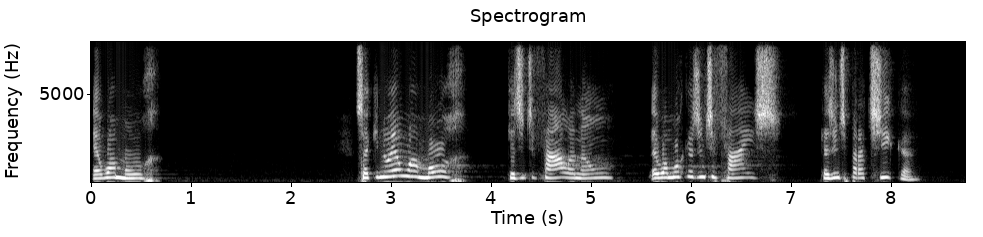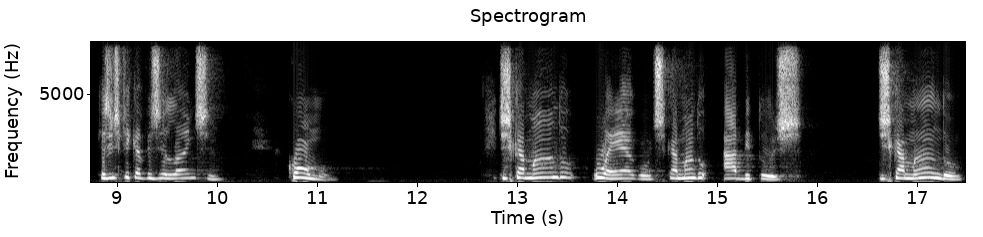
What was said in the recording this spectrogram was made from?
é o amor. Só que não é um amor que a gente fala, não. É o amor que a gente faz, que a gente pratica, que a gente fica vigilante. Como? descamando o ego, descamando hábitos, descamando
